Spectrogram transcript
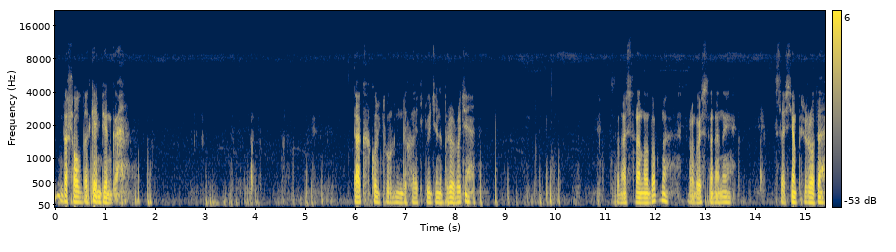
Дошел до кемпинга. Так культурно отдыхают люди на природе. Одной стороны удобно, с другой стороны совсем природа.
